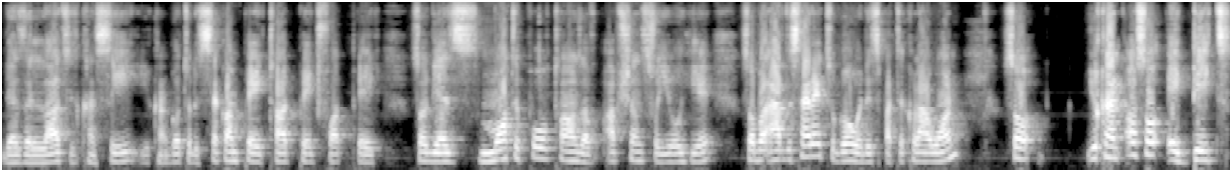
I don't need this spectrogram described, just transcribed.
There's a lot you can see. You can go to the second page, third page, fourth page. So there's multiple tons of options for you here. So, but I've decided to go with this particular one. So you can also edit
